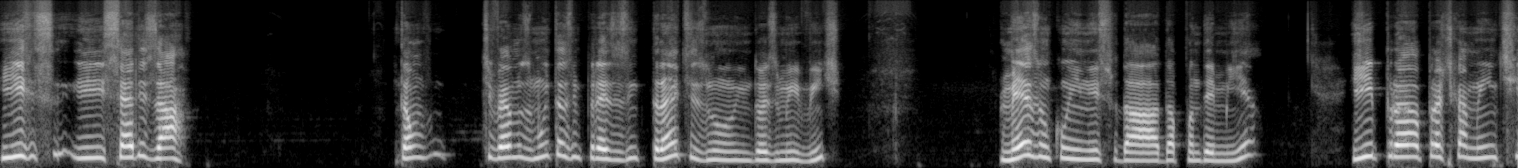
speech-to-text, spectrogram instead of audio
e, e séries A. Então, tivemos muitas empresas entrantes no, em 2020, mesmo com o início da, da pandemia, e pra, praticamente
